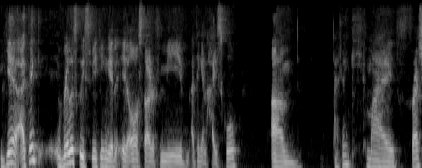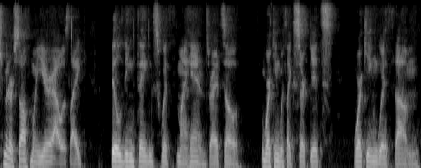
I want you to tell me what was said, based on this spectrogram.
Yeah, I think realistically speaking, it it all started for me, I think in high school. Um, I think my freshman or sophomore year, I was like building things with my hands, right? So working with like circuits, working with um,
